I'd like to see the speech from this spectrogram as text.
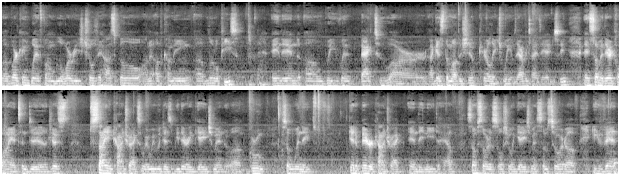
Uh, working with um, Lurie's Children's Hospital on an upcoming uh, little piece. And then um, we went back to our, I guess, the mothership, Carol H. Williams Advertising Agency, and some of their clients, and did just signing contracts where we would just be their engagement um, group. So when they get a bigger contract and they need to have some sort of social engagement, some sort of event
